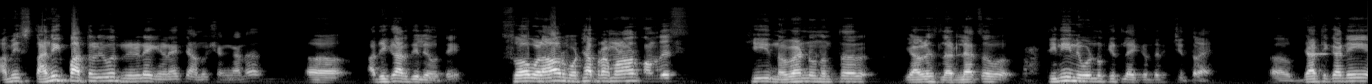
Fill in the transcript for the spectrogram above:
आम्ही स्थानिक पातळीवर निर्णय घेण्याच्या अनुषंगानं अ, अधिकार दिले होते. स्वबळावर मोठ्या प्रमाणावर काँग्रेस ही नव्याण्णव नंतर यावेळेस लढल्याचं तिन्ही निवडणुकीतलं एकंदरीत चित्र आहे. ज्या ठिकाणी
